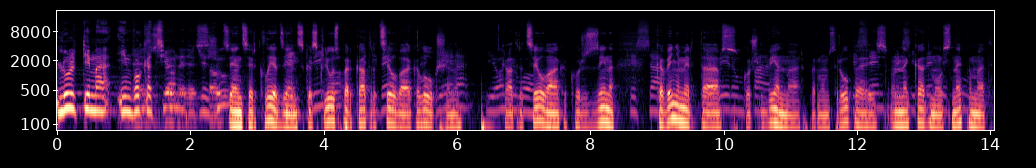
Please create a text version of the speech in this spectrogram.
L'ultima invocazione di Gesù Sauciens ir kliedziens, kas kļūst par katra cilvēka lūgšanu. Katra cilvēka, kurš zina, ka viņam ir tēvs, kurš vienmēr par mums rūpējas un nekad mūs nepamet,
